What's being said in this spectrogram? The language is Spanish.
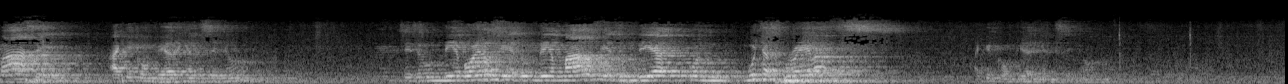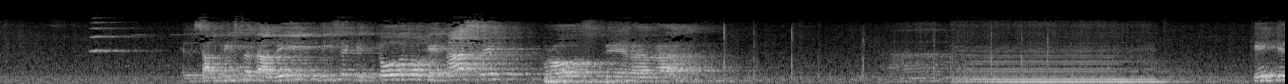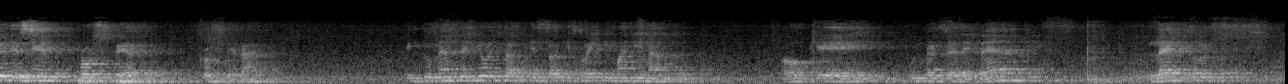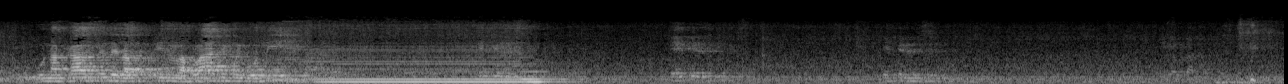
pase, hay que confiar en el Señor. Si es un día bueno, si es un día malo, si es un día con muchas pruebas, hay que confiar en el Señor. El salmista David dice que todo lo que hace prosperará. Ah. ¿Qué quiere decir? Prosperar. Tu mente yo estoy, imaginando, ok, un Mercedes-Benz, Lexus, una casa en la playa muy bonita. ¿Qué quiere decir? ¿Qué quiere decir?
